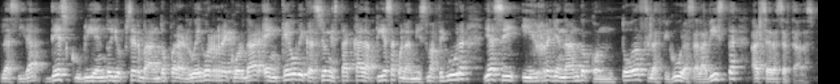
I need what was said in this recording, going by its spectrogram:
las irá descubriendo y observando para luego recordar en qué ubicación está cada pieza con la misma figura y así ir rellenando con todas las figuras a la vista al ser acertadas.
